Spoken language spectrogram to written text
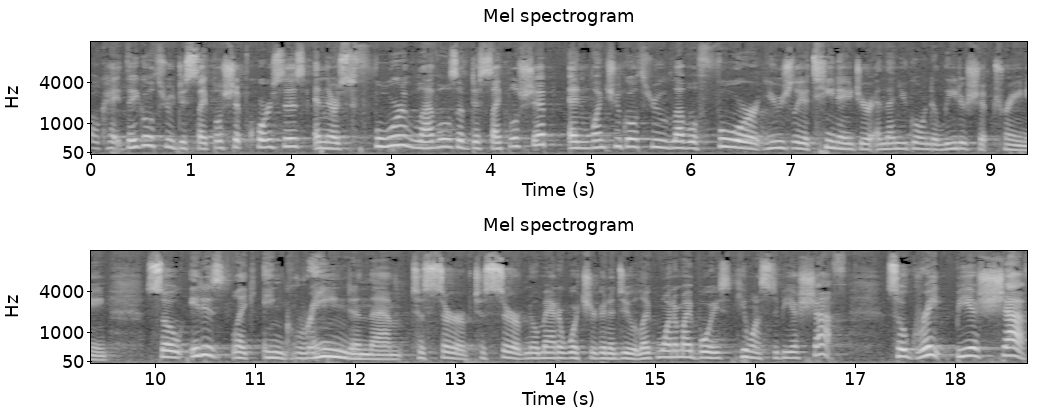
Okay, they go through discipleship courses, and there's four levels of discipleship. And once you go through level four, usually a teenager, and then you go into leadership training. So it is like ingrained in them to serve, to serve, no matter what you're going to do. Like one of my boys, he wants to be a chef. So great, be a chef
